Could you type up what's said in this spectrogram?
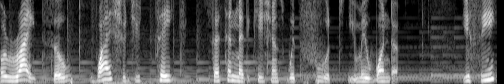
All right, so why should you take certain medications with food? You may wonder. You see,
